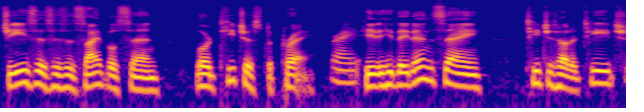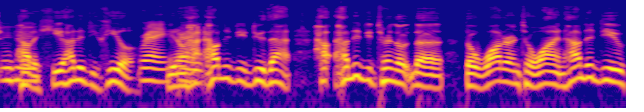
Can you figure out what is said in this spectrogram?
Jesus, his disciples said, Lord, teach us to pray. Right. He, he, they didn't say, teach us how to teach, how to heal. How did you heal? Mm-hmm. Right, You know, right. how, how did you do that? How, how did you turn the, the, the water into wine? How did you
